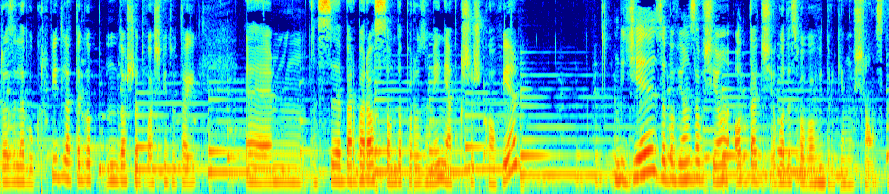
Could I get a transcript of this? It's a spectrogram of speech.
rozlewu krwi, dlatego doszedł właśnie tutaj z Barbarossą do porozumienia w Krzyżkowie, gdzie zobowiązał się oddać Władysławowi II Śląsk.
